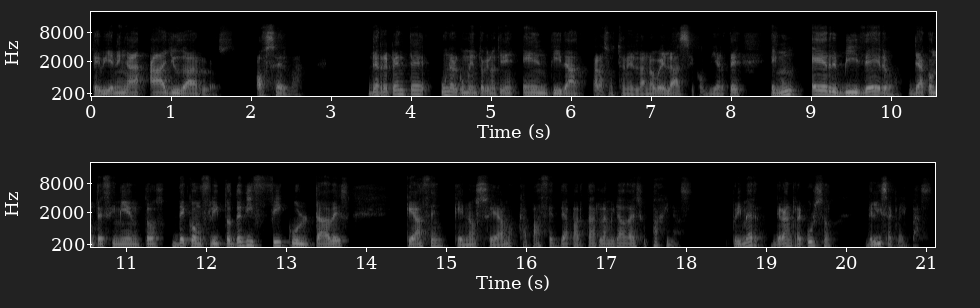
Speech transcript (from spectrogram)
que vienen a ayudarlos. Observa. De repente, un argumento que no tiene entidad para sostener la novela se convierte en un hervidero de acontecimientos, de conflictos, de dificultades que hacen que no seamos capaces de apartar la mirada de sus páginas. Primer gran recurso de Lisa Kleypas.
